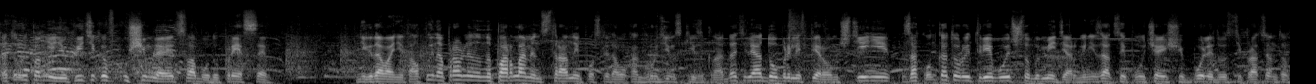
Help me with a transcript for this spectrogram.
который, по мнению критиков, ущемляет свободу прессы. Негодование толпы направлено на парламент страны после того, как грузинские законодатели одобрили в первом чтении закон, который требует, чтобы медиаорганизации, получающие более 20%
